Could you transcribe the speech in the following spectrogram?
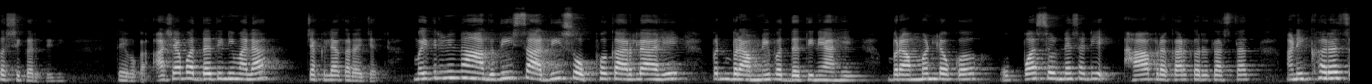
कशी करते ती. ते बघा अशा पद्धतीने मला चकल्या करायच्यात. मैत्रिणींना अगदी साधी सोपं कारलं आहे पण ब्राह्मणी पद्धतीने आहे. ब्राह्मण लोक उपवास सोडण्यासाठी हा प्रकार करत असतात आणि खरंच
